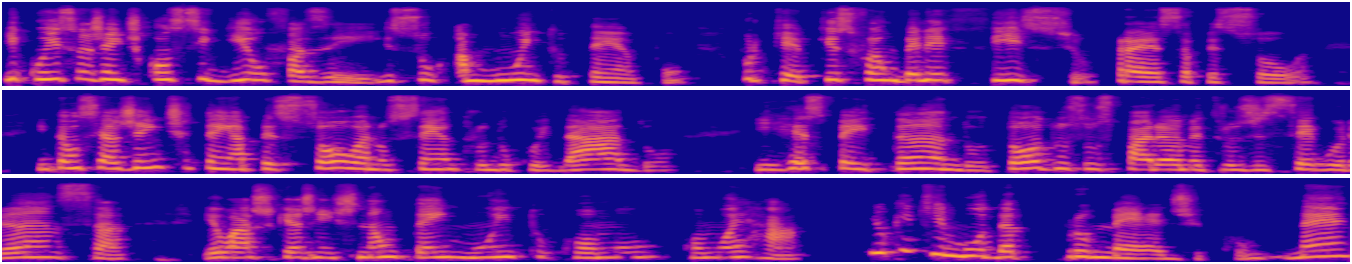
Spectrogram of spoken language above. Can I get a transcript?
E com isso a gente conseguiu fazer isso há muito tempo. Por quê? Porque isso foi um benefício para essa pessoa. Então, se a gente tem a pessoa no centro do cuidado e respeitando todos os parâmetros de segurança, eu acho que a gente não tem muito como, como errar. E o que, que muda para o médico, né?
